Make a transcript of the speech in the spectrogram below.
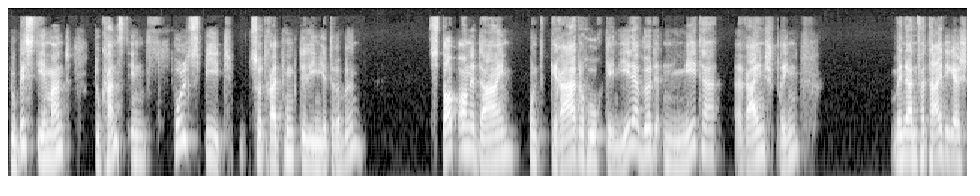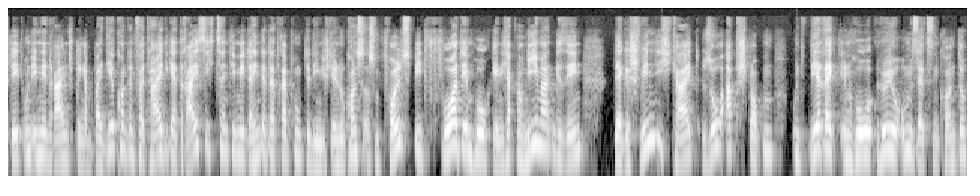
Du bist jemand, du kannst in Full Speed zur Drei-Punkte-Linie dribbeln, Stop on a Dime und gerade hochgehen. Jeder würde einen Meter reinspringen, wenn da ein Verteidiger steht und in den reinspringen. Aber bei dir konnte ein Verteidiger 30 Zentimeter hinter der Drei-Punkte-Linie stehen. Du konntest aus dem Vollspeed vor dem hochgehen. Ich habe noch nie jemanden gesehen, der Geschwindigkeit so abstoppen und direkt in Ho Höhe umsetzen konnte,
